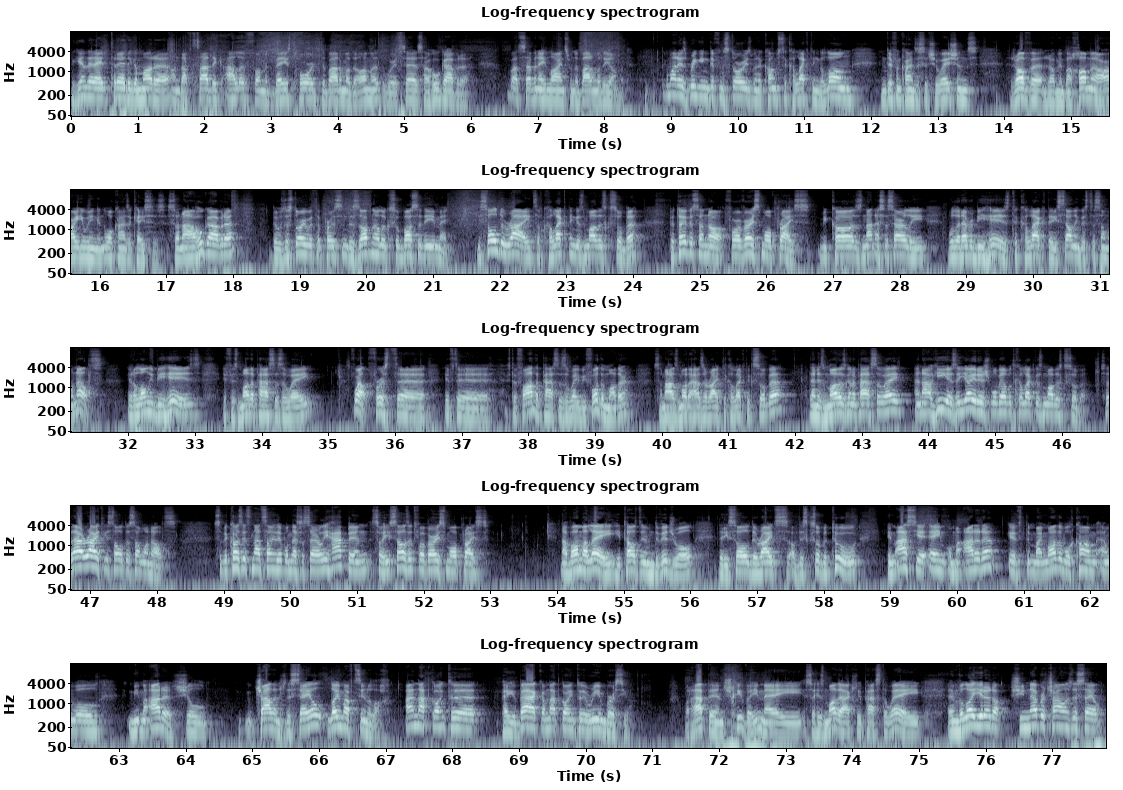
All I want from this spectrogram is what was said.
Begin the today the Gemara on Daf Tzadik Aleph from it base towards the bottom of the Amud where it says Hahu Gavra. About seven, eight lines from the bottom of the Amud. The Gemara is bringing different stories when it comes to collecting a loan in different kinds of situations. Rava and Rabbi Bachame are arguing in all kinds of cases. So now Hahu Gavra, there was a story with a person, the Zavna Luksubasa He sold the rights of collecting his mother's ksubah for a very small price, because not necessarily will it ever be his to collect that he's selling this to someone else. It'll only be his if his mother passes away. Well, first, uh, if the if the father passes away before the mother, so now his mother has a right to collect the ksubah. Then his mother's going to pass away, and now he, as a Yiddish, will be able to collect his mother's ksubah. So that right he sold to someone else. So because it's not something that will necessarily happen, so he sells it for a very small price. Now, Valmalei, he tells the individual that he sold the rights of this ksuba to, im aim uma'arara, if the, my mother will come and will be ma'arer, she'll challenge the sale, loy. I'm not going to pay you back, I'm not going to reimburse you. What happened? So his mother actually passed away, and she never challenged the sale.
